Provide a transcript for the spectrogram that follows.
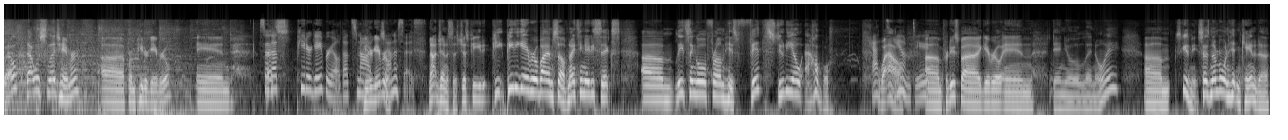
Well, that was Sledgehammer uh, from Peter Gabriel, and so That's- that's, Peter Gabriel. That's not Peter Gabriel. Genesis. not Genesis, just Pete, Pete, Petey Gabriel by himself, 1986, um, lead single from his fifth studio album. God Wow, damn, dude. Um, produced by Gabriel and Daniel Lanois. Um, excuse me. It says number one hit in Canada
